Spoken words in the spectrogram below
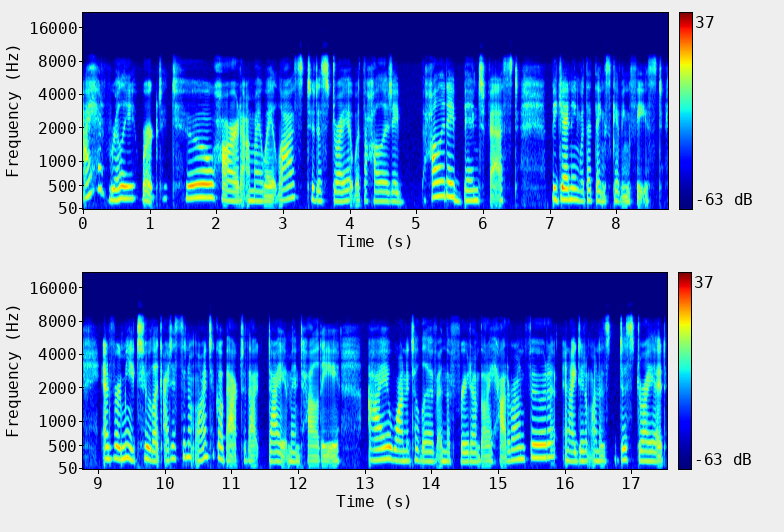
I had really worked too hard on my weight loss to destroy it with the holiday holiday binge fest beginning with the Thanksgiving feast. And for me too, like I just didn't want to go back to that diet mentality. I wanted to live in the freedom that I had around food and I didn't want to destroy it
